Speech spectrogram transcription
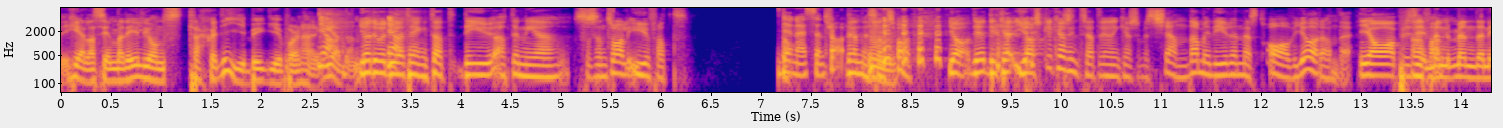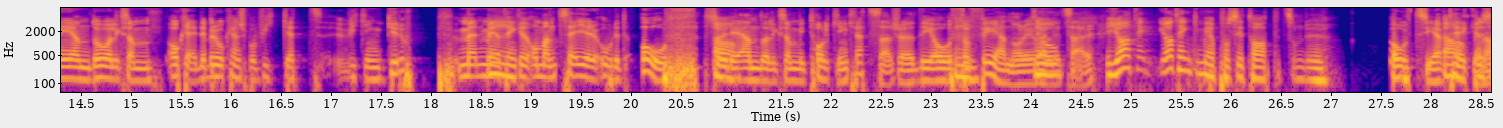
hela Silmarillions tragedi bygger ju på den här Ja. eden. Ja, det var det Ja. jag tänkte. Att, det är ju, att den är så central är ju för att Den är central. den är Mm. central. Ja, det, det kan, jag skulle kanske inte säga att den är den kanske mest kända, men det är ju den mest avgörande. Ja, precis. Men, men den är ändå liksom, okej, det beror kanske på vilket, vilken grupp. Men, men jag Mm. tänker om man säger ordet oath så Ja. är det ändå liksom i Tolkien-kretsar, så the oath Mm. of Fëanor är Jo. väldigt så här, Jag, tänk, jag tänker mer på citatet som du... oaths you have Ja, taken. precis.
